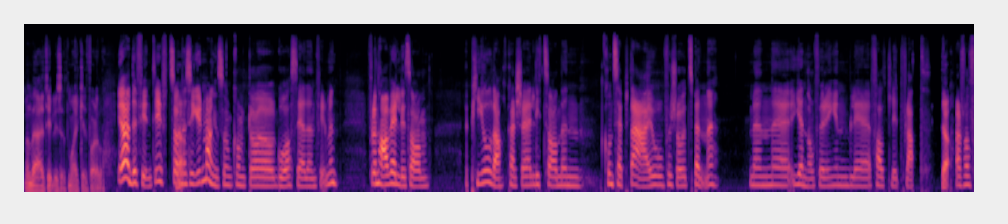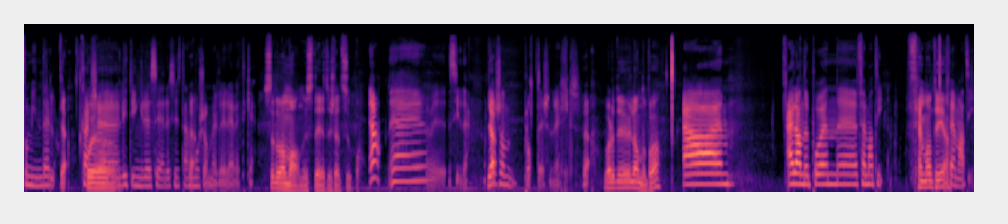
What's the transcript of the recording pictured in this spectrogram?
men det er tydeligvis et marked for det, da. Ja, definitivt. Så Ja. det er sikkert mange som kommer til å gå og se den filmen. For den har veldig sånn appeal, da. Kanskje litt sånn den Konseptet er jo for så vidt spennende, men eh, gjennomføringen ble falt litt flatt. Ja. I hvert fall for min del. Ja. Kanskje På- litt yngre seere syns den er morsom, eller jeg vet ikke. Så det var manus det rett og slett sto på. Ja, vil si det. Ja. Eller sånn plotter generelt. Ja. Hva er det du lander på? Uh, jeg lander på en uh, fem av ti. Fem av ti, ja. Fem av ti.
